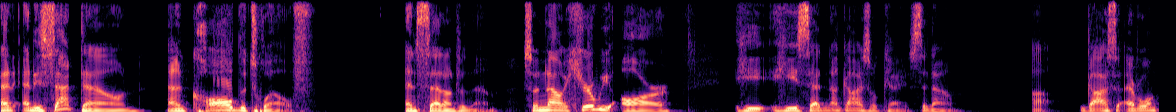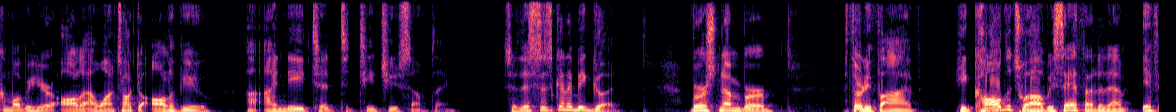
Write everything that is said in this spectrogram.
And, and he sat down and called the 12 and said unto them. So now here we are. He he said, "Now guys, okay, sit down. Uh, guys, everyone come over here. All I want to talk to all of you. Uh, I need to to teach you something. So this is going to be good." Verse number thirty-five. He called the twelve. He saith unto them, If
